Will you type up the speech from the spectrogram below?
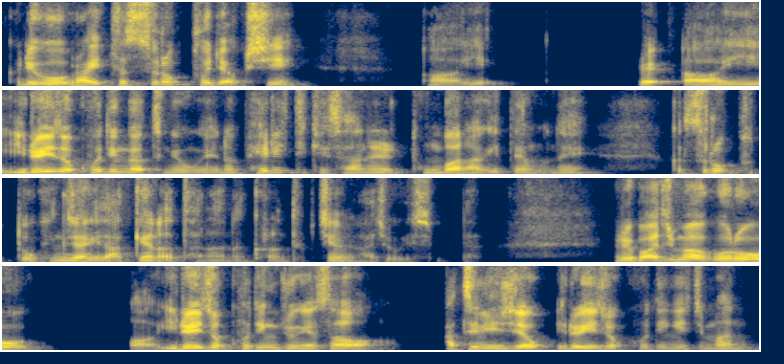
그리고 라이트 스루풋 역시 어, 이, 어, 이 이레이저 코딩 같은 경우에는 페리티 계산을 동반하기 때문에 그 스루풋도 굉장히 낮게 나타나는 그런 특징을 가지고 있습니다. 그리고 마지막으로 어, 이레이저 코딩 중에서 같은 이레이저, 이레이저 코딩이지만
